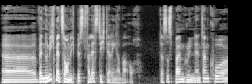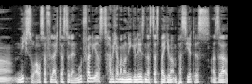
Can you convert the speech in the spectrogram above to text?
Äh, wenn du nicht mehr zornig bist, verlässt dich der Ring aber auch. Das ist beim Green Lantern Corps nicht so, außer vielleicht, dass du deinen Mut verlierst. Habe ich aber noch nie gelesen, dass das bei jemandem passiert ist. Also da,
